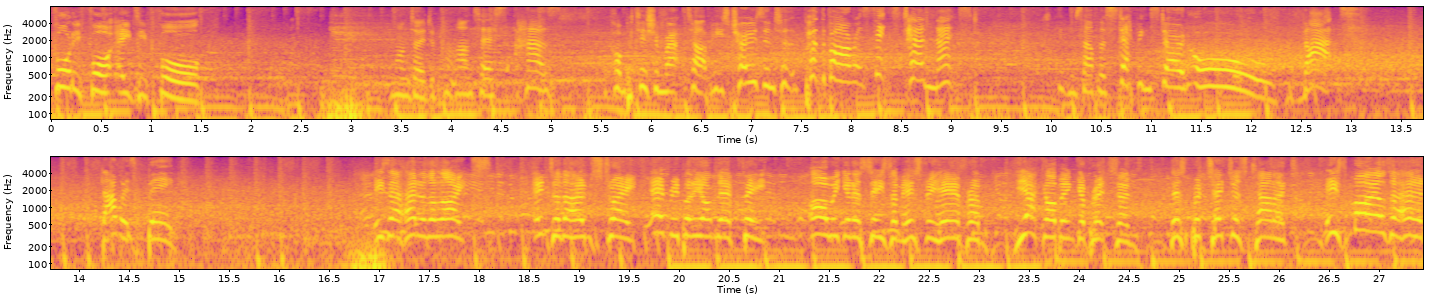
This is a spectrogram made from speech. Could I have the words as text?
44.84. Mondo Duplantis has the competition wrapped up. He's chosen to put the bar at 6.10 next. Give himself a stepping stone. Oh, that, that was big. He's ahead of the lights into the home straight. Everybody on their feet. Are we going to see some history here from Jakob Ingebrigtsen? This prodigious talent. He's miles ahead.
